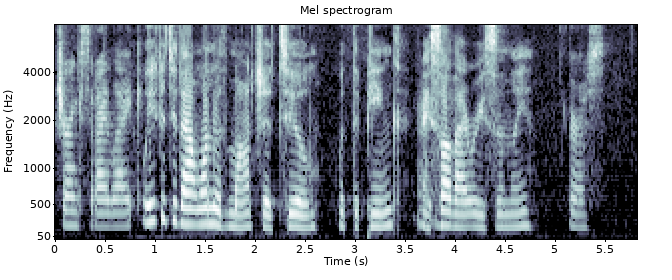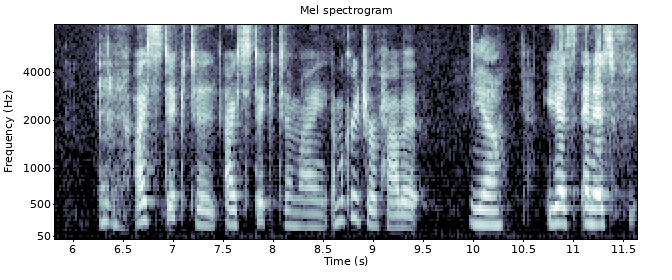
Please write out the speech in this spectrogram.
drinks that I like. Well, you could do that one with matcha too, with the pink. I saw that recently. Gross. I stick to I stick to my I'm a creature of habit. Yeah. Yes, and it's f-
